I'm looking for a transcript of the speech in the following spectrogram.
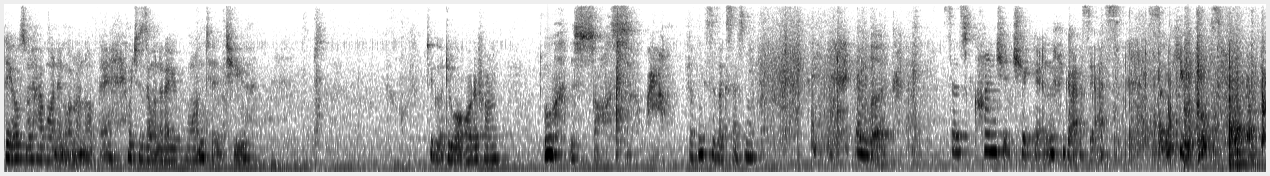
They also have one in Roma Norte, which is the one that I wanted to to go to or order from. Ooh, the sauce. Wow. I think this is like sesame. and look, it says crunchy chicken. Gracias. So cute. Oops.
